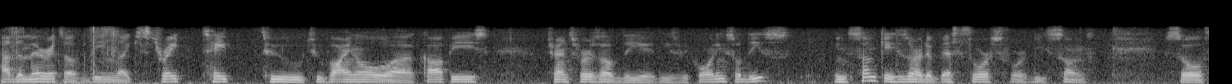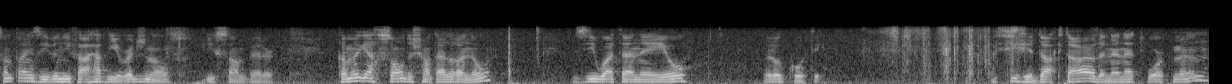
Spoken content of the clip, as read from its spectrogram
had the merit of being like straight tape to to vinyl uh, copies, transfers of the uh, these recordings. So these, in some cases, are the best source for these songs. So sometimes even if I have the originals, these sound better. Comme un garçon de Chantal Renault, Zihuatanejo de l'autre côté. Ici j'ai Docteur de Nanette Workman.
